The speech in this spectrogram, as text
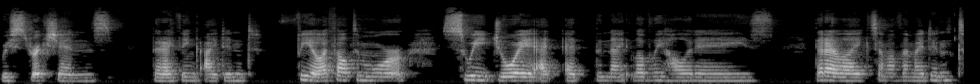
restrictions that I think I didn't feel. I felt a more sweet joy at, at the night lovely holidays that I liked. Some of them I didn't.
